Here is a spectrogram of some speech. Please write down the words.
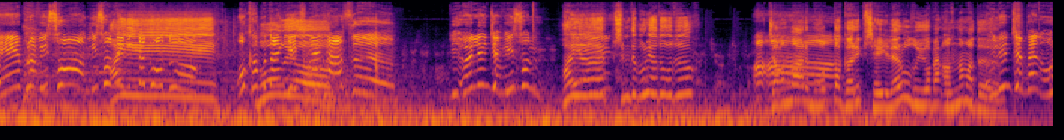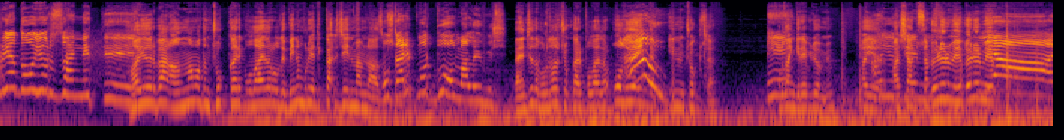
Ee bura Vison. Vison evinde doğdu. O kapıdan oluyor? geçmen lazım. Bir ölünce Wilson... Hayır Ee? şimdi buraya doğduk. Aa, Canlar modda garip şeyler oluyor ben anlamadım. Ölünce ben oraya doğuyoruz zannettim. Hayır ben anlamadım çok garip olaylar oluyor. Benim buraya dikkatlice inmem lazım. O şimdi. garip mod bu olmalıymış. Bence de burada da çok garip olaylar oluyor Au! indim. İndim çok güzel. Ee, Buradan girebiliyor muyum? Hayır. Hayır, Aşağı düşsem ölür müyüm? Ölür müyüm? Ya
